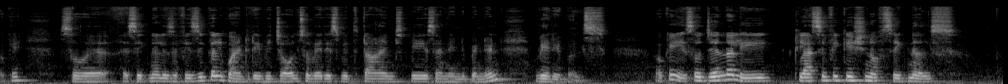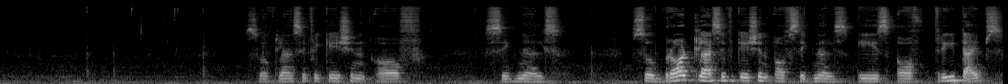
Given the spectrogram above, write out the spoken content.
okay? So a, a, signal is a physical quantity which also varies with time space and independent variables. Okay? So generally classification of signals so classification of signals so broad classification of signals is of three types.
